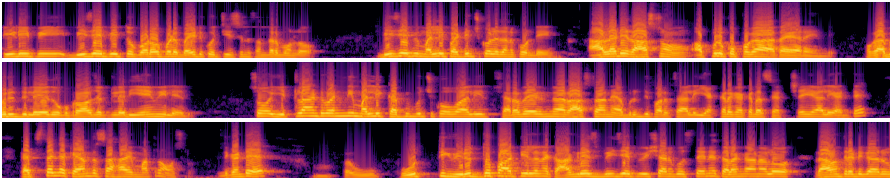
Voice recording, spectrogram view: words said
టీడీపీ బీజేపీతో గొడవపడి బయటకు వచ్చేసిన సందర్భంలో బీజేపీ మళ్ళీ పట్టించుకోలేదు అనుకోండి ఆల్రెడీ రాష్ట్రం అప్పుల కుప్పగా తయారైంది. ఒక అభివృద్ధి లేదు ఒక ప్రాజెక్ట్ లేదు ఏమీ లేదు. సో ఇట్లాంటివన్నీ మళ్ళీ కప్పిపుచ్చుకోవాలి శరవేగంగా రాష్ట్రాన్ని అభివృద్ధి పరచాలి ఎక్కడికక్కడ సెట్ చేయాలి అంటే ఖచ్చితంగా కేంద్ర సహాయం మాత్రం అవసరం. ఎందుకంటే పూర్తి విరుద్ధ పార్టీలైన కాంగ్రెస్ బీజేపీ విషయానికి వస్తేనే తెలంగాణలో రేవంత్ రెడ్డి గారు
